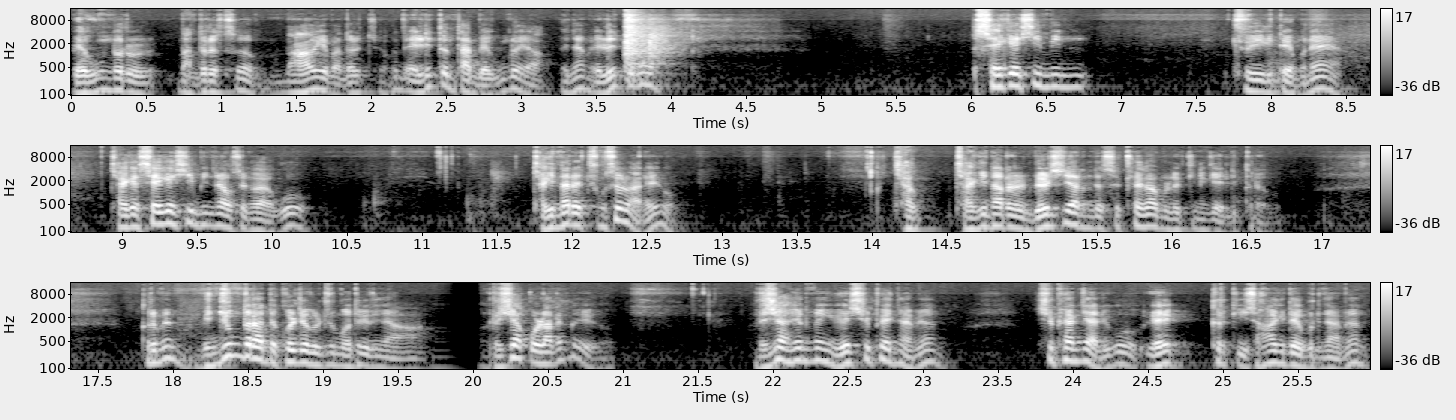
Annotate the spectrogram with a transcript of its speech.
매국노를 만들어서 망하게 만들었죠. 근데 엘리트는 다 매국노야. 왜냐면 엘리트는 세계 시민주의이기 때문에 자기가 세계 시민이라고 생각하고 자기 나라에 충성을 안 해요. 자, 자기 나라를 멸시하는 데서 쾌감을 느끼는 게 엘리트라고. 그러면 민중들한테 권력을 주면 어떻게 되냐. 러시아 꼴나는 거예요. 러시아 혁명이 왜 실패했냐면 실패한 게 아니고 왜 그렇게 이상하게 되어버리냐면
